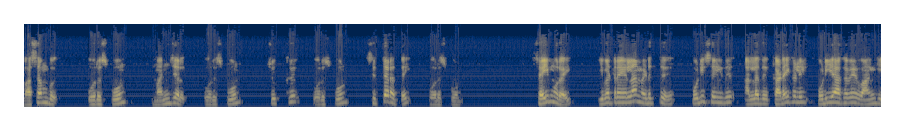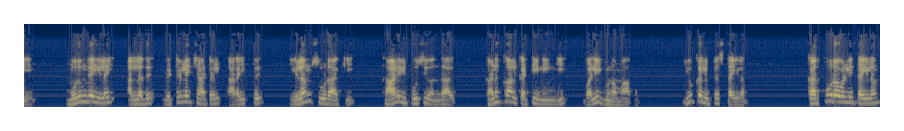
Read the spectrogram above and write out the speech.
வசம்பு ஒரு ஸ்பூன் மஞ்சள் ஒரு ஸ்பூன் சுக்கு ஒரு ஸ்பூன் சித்தரத்தை ஒரு ஸ்பூன் செய்முறை இவற்றையெல்லாம் எடுத்து பொடி செய்து அல்லது கடைகளில் பொடியாகவே வாங்கி முருங்கை இலை அல்லது வெற்றிலை சாற்றில் அரைத்து இளம் சூடாக்கி காலில் பூசி வந்தால் கணுக்கால் கட்டி நீங்கி வலி குணமாகும். யூக்கலிப்டஸ் தைலம். கற்பூரவள்ளி தைலம்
